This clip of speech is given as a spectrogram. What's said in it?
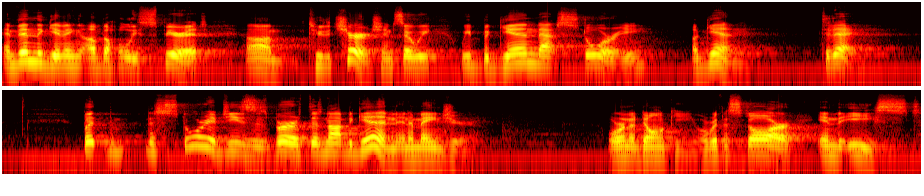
and then the giving of the Holy Spirit um, to the church. And so we, we begin that story again today. But the, the story of Jesus' birth does not begin in a manger or on a donkey or with a star in the east.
